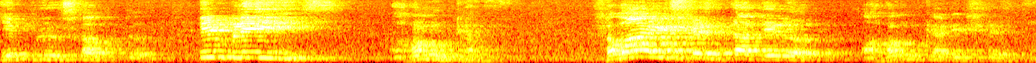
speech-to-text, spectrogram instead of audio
হিব্রু শব্দ। ইবলিস অহংকারী। সবাই সেজদা দিল, অহংকারী সেজদা।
